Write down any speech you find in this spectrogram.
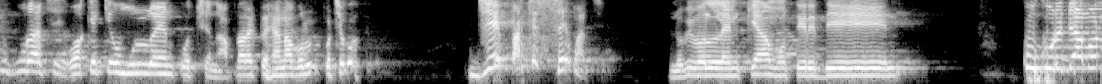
কুকুর আছে, ওকে কেউ মূল্যায়ন করছে না। আপনারা একটু হ্যানা বলুন, করছে গো। যে পারছে, সে পারছে। নবী বললেন, কেয়ামতের দিন কুকুর যেমন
